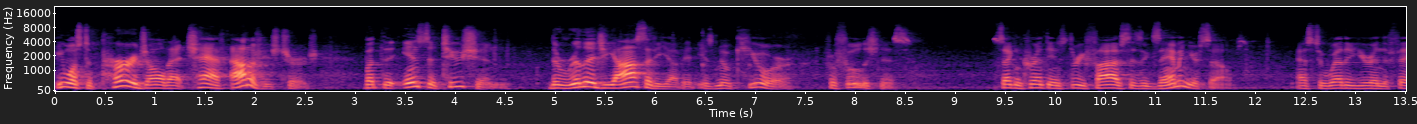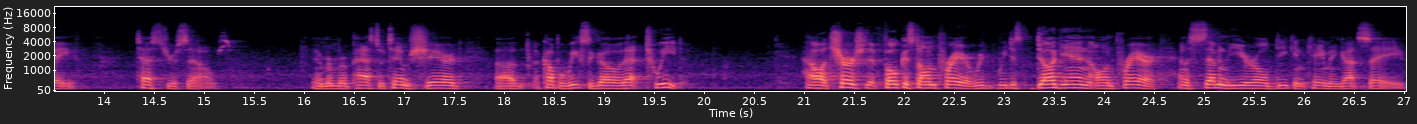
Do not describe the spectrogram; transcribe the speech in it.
He wants to purge all that chaff out of his church. But the institution, the religiosity of it, is no cure for foolishness. 2 Corinthians 3 5 says, Examine yourselves as to whether you're in the faith. Test yourselves. And remember, Pastor Tim shared uh, a couple weeks ago that tweet how a church that focused on prayer, we, we just dug in on prayer, and a 70 year old deacon came and got saved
